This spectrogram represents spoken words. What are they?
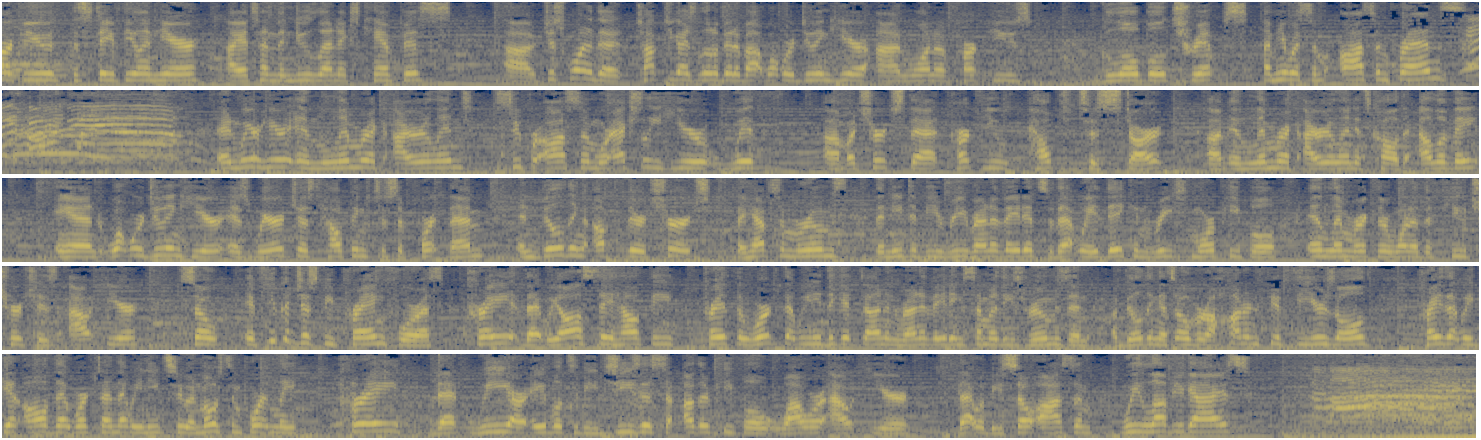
Parkview. This is Dave Thielen here. I attend the new Lenox campus. Uh, just wanted to talk to you guys a little bit about what we're doing here on one of Parkview's global trips. I'm here with some awesome friends. Hey, Parkview! And we're here in Limerick, Ireland. Super awesome. We're actually here with um, a church that Parkview helped to start um, in Limerick, Ireland. It's called Elevate. And what we're doing here is we're just helping to support them and building up their church. They have some rooms that need to be re-renovated so that way they can reach more people in Limerick. They're one of the few churches out here. So if you could just be praying for us, pray that we all stay healthy, pray that the work that we need to get done in renovating some of these rooms in a building that's over 150 years old, pray that we get all of that work done that we need to. And most importantly, pray that we are able to be Jesus to other people while we're out here that would be so awesome. We love you guys. Bye.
